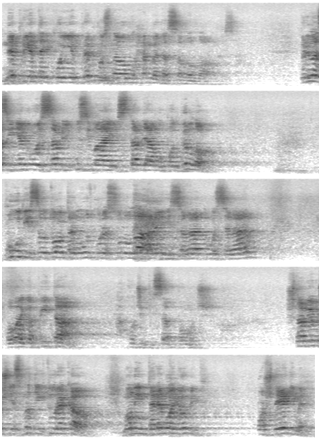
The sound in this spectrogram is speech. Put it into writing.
neprijatelj koji je prepoznao Muhammeda sallallahu alaihi sallam. Prilazi njegovoj sablji, uzima je i stavlja mu pod grlo. Budi se u tom trenutku Rasulullah alaihi salatu wa salam, ovaj ga pita, a ko će ti sad pomoći? Šta bi obišnji smrtnik tu rekao? Molim te, nemoj ljubiti, poštedi me.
